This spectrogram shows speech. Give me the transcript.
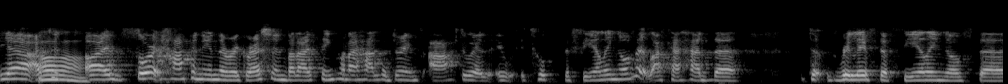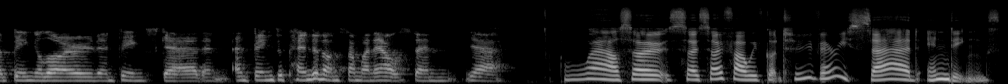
Yeah, I, could, oh. I saw it happen in the regression, but I think when I had the dreams afterwards, it, it took the feeling of it. Like I had the to relive the feeling of the being alone and being scared and, and being dependent on someone else. And yeah. Wow. So so so far we've got two very sad endings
